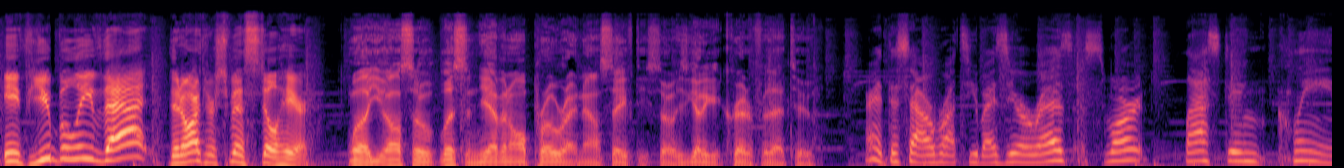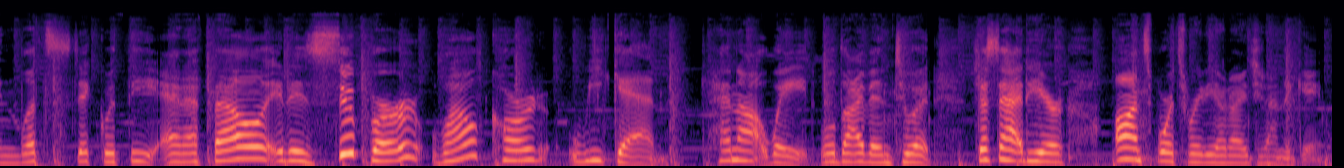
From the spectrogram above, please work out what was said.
If you believe that, then Arthur Smith's still here. Well, you also, listen, you have an all pro right now, safety. So he's got to get credit for that, too. All right, this hour brought to you by Zerorez. Smart, lasting, clean. Let's stick with the NFL. It is Super Wild Card Weekend. Cannot wait. We'll dive into it just ahead here on Sports Radio 99 The Game.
